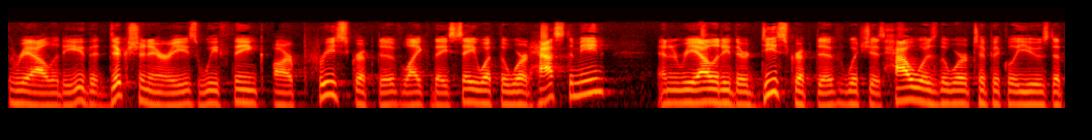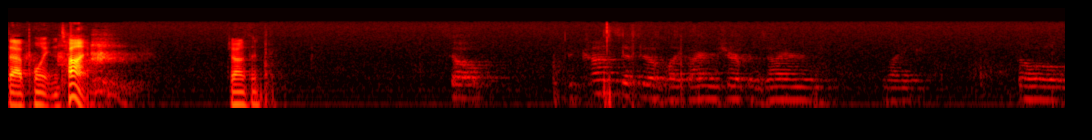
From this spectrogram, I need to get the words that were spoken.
reality that dictionaries we think are prescriptive, like they say what the word has to mean, and in reality they're descriptive, which is how was the word typically used at that point in time. Jonathan? So, the concept of like iron sharpens iron, like fellow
